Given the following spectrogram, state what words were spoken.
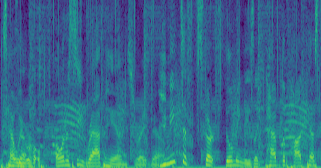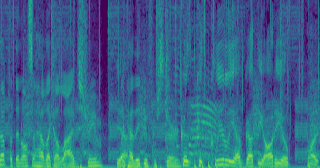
That's how we roll. I want to see rap hands right now. You need to f- start filming these, like have the podcast up, but then also have like a live stream, Yeah. like how they do for Stern. because clearly I've got the audio part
